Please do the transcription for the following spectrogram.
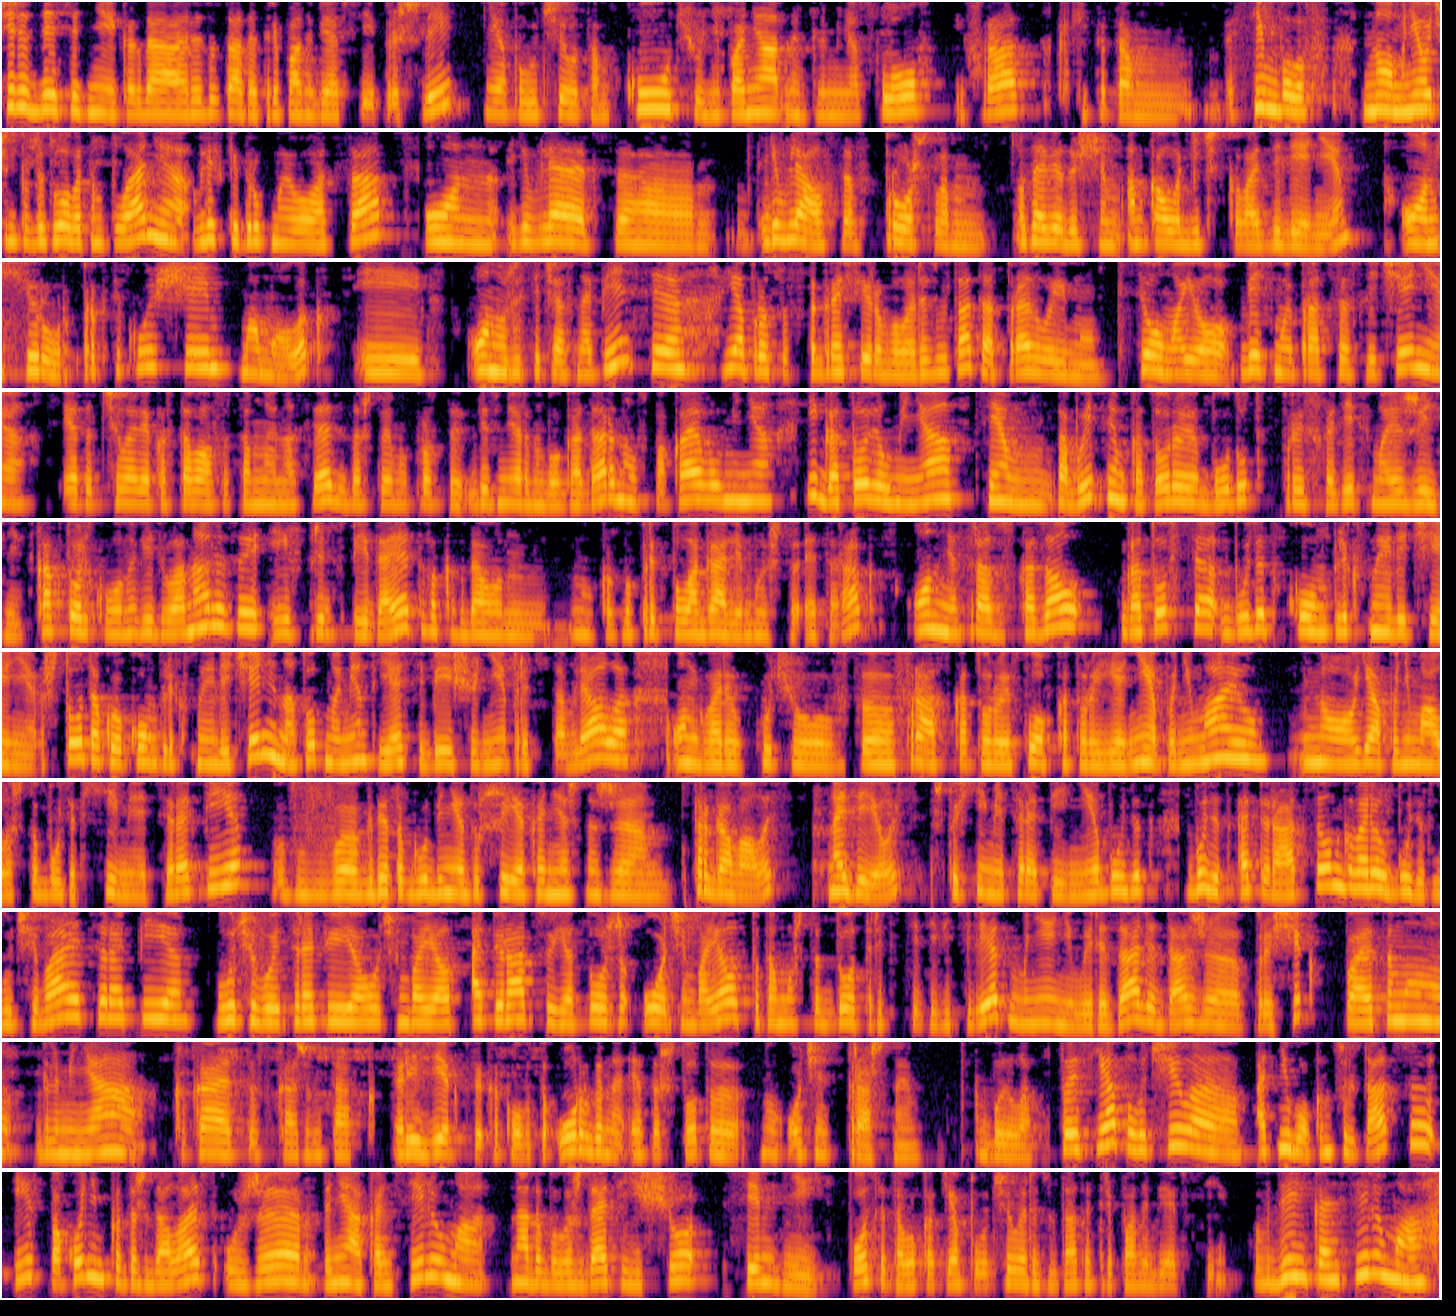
Через 10 дней, когда результаты трепанобиопсии пришли, я получила там кучу непонятных для меня слов и фраз, каких-то там символов. Но мне очень повезло в этом плане. Близкий друг моего отца, он является, являлся в прошлом заведующим онкологического отделения. Он хирург практикующий, мамолог. И он уже сейчас на пенсии. Я просто сфотографировала результаты, отправила ему. Все мое, весь мой процесс лечения этот человек оставался со мной на связи, за что ему просто безмерно благодарна, успокаивал меня и готовил меня к тем событиям, которые будут происходить в моей жизни. Как только он увидел анализы, и в принципе и до этого, когда он, ну, как бы предполагали мы, что это рак, он мне сразу сказал, готовься, будет комплексное лечение. Что такое комплексное лечение? На тот момент я себе еще не представляла. Он говорил кучу фраз, которые, слов, которые я не понимаю, но я понимала, что будет химиотерапия. В, где-то в глубине души я, конечно же, торговалась, надеялась, что химиотерапии не будет. Будет операция, он говорил, будет лучевая терапия. Лучевую терапию я очень боялась. Операцию я тоже очень боялась, потому что до 39 лет мне не вырезали даже прыщи поставщик, поэтому для меня какая-то, скажем так, резекция какого-то органа – это что-то ну, очень страшное было. То есть я получила от него консультацию и спокойненько дождалась уже дня консилиума. Надо было ждать еще 7 дней после того, как я получила результаты трепанобиопсии. В день консилиума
